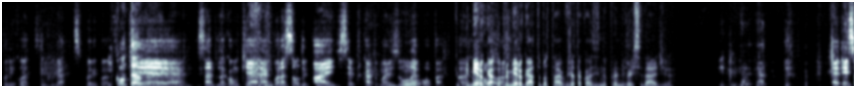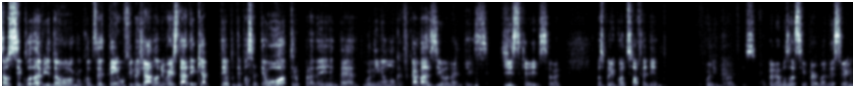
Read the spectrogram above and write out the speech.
Por enquanto. Cinco gatos, por enquanto. E contando, Porque, né? Sabe né, como que é, né? Coração de pai, sempre cabe mais um, O- né? Opa. O primeiro, ga- o primeiro gato do Otávio já tá quase indo pra universidade. Já. É, esse é o ciclo da vida. Quando você tem um filho já na universidade, e que é tempo de você ter outro, para daí, né, o ninho nunca ficar vazio, né? Diz, diz que é isso, né? Mas por enquanto só felino. Por enquanto, isso. Esperamos assim permanecer.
